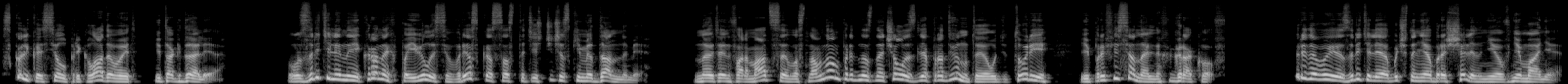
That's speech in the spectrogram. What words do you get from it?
сколько сил прикладывает и так далее. У зрителей на экранах появилась врезка со статистическими данными. Но эта информация в основном предназначалась для продвинутой аудитории и профессиональных игроков. Рядовые зрители обычно не обращали на нее внимания.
